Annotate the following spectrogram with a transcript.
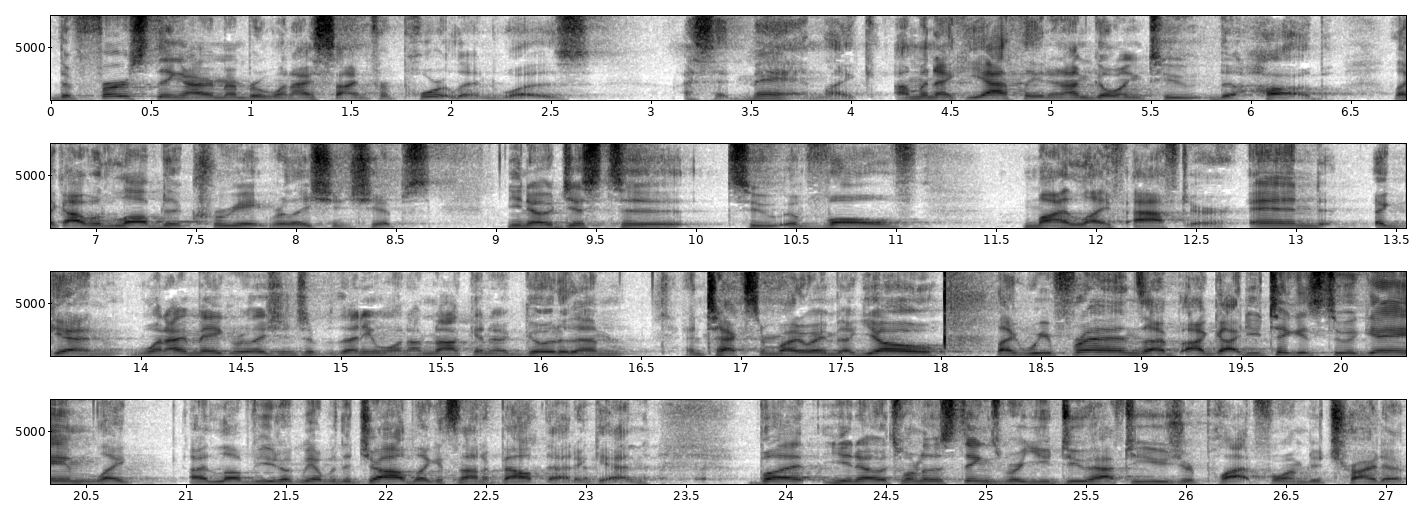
the first thing I remember when I signed for Portland was I said, man, like I'm a Nike athlete and I'm going to the hub. Like I would love to create relationships, you know, just to to evolve my life after. And again, when I make relationships with anyone, I'm not gonna go to them and text them right away and be like, yo, like we friends, I, I got you tickets to a game, like I'd love you hook me up with a job. Like it's not about that again. But you know, it's one of those things where you do have to use your platform to try to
